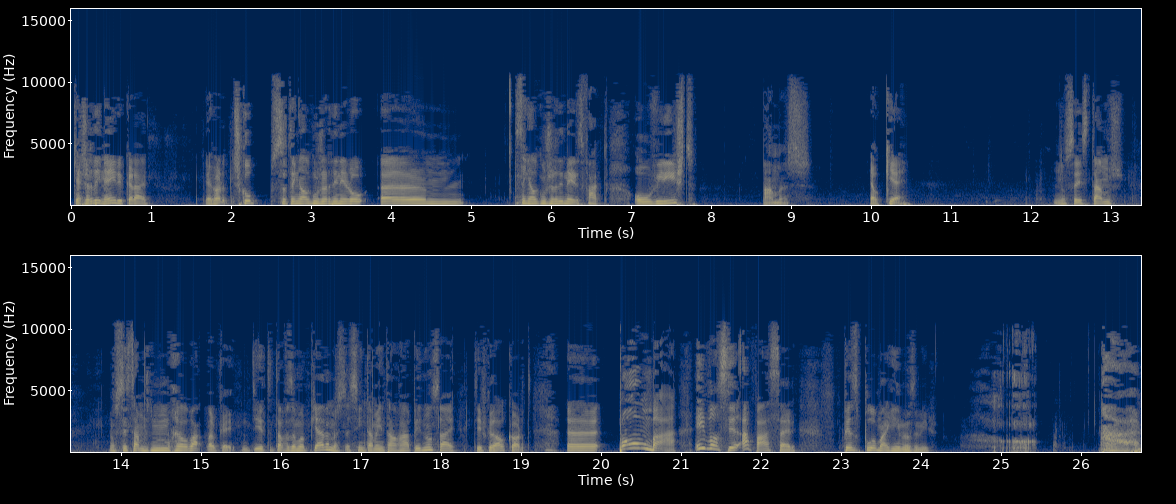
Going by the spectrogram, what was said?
que é jardineiro, caralho. Agora, desculpe se tenho algum jardineiro. Um, se tenho algum jardineiro, de facto, a ouvir isto. Pá, mas. É o que é. Não sei se estamos. Não sei se estamos no mesmo relevado. Ok, ia tentar fazer uma piada, mas assim também tão rápido não sai. Tive que dar o corte. Uh, pomba! E você? Ah pá, sério. Peso pluma aqui, meus amigos. Ah.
